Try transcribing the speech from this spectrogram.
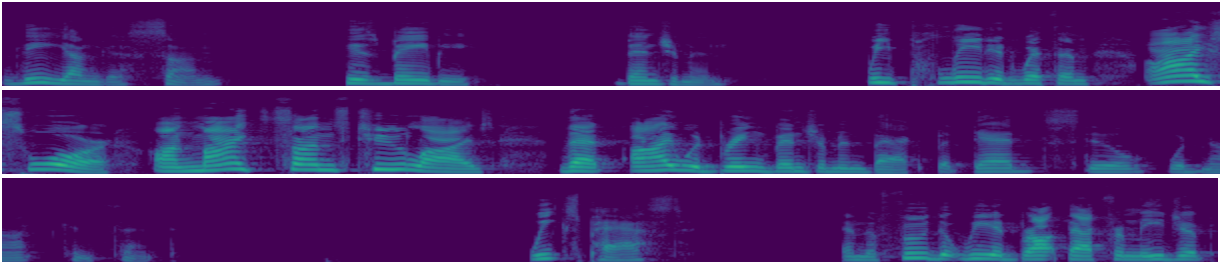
the youngest son, his baby, Benjamin. We pleaded with him. I swore on my son's two lives that I would bring Benjamin back, but dad still would not consent. Weeks passed, and the food that we had brought back from Egypt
